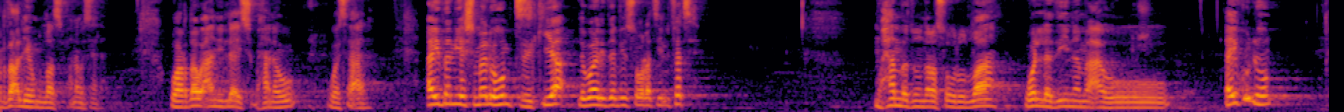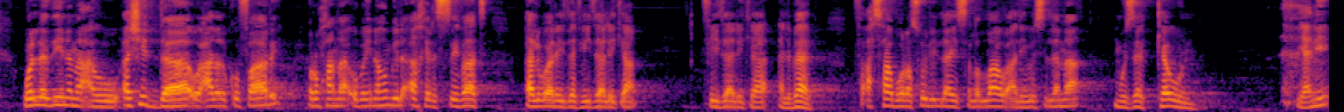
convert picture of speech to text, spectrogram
رضى عليهم الله سبحانه وتعالى. وارضوا عن الله سبحانه وتعالى. أيضا يشملهم تزكية الواردة في سورة الفتح. محمد رسول الله والذين معه. أي كلهم. والذين معه أشداء على الكفار رحماء بينهم إلى آخر الصفات. الواردة في ذلك في ذلك الباب. فأصحاب رسول الله صلى الله عليه وسلم مزكون يعني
